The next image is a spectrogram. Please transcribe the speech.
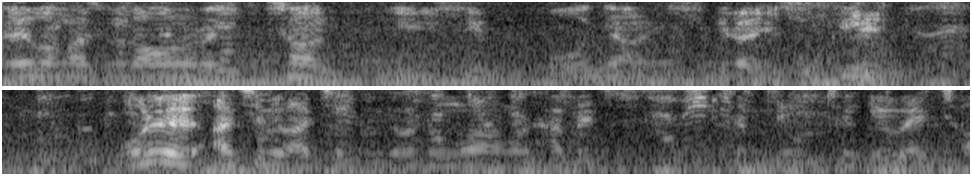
네 반갑습니다. 오늘은 2025년 11월 10일 월요일 아침에 아침 구경 성공한 건 410점 저기 외쳐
